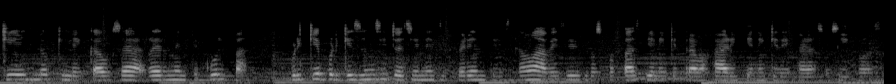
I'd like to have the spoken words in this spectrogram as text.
qué es lo que le causa realmente culpa. ¿Por qué? Porque son situaciones diferentes, ¿no? A veces los papás tienen que trabajar y tienen que dejar a sus hijos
